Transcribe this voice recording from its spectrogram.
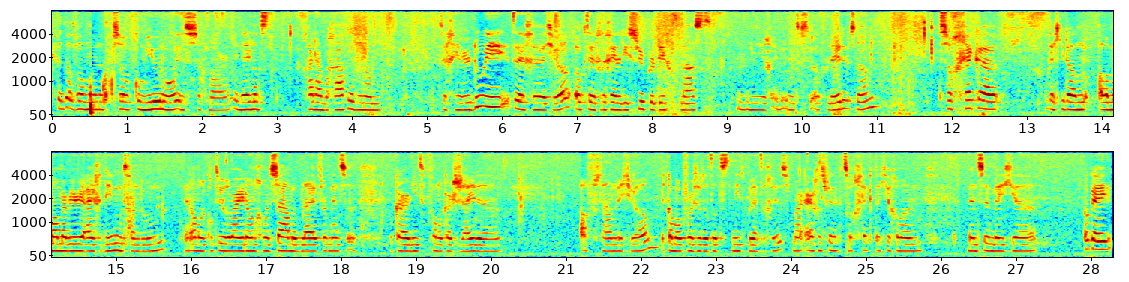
Ik vind het wel mooi dat het zo communal is, zeg maar. In Nederland ga je naar een begrafenis en dan zeg je weer doei tegen, weet je wel, ook tegen degene die super dicht naast mm, je, iemand is die overleden is dan. Het is zo gekke dat je dan allemaal maar weer je eigen ding moet gaan doen. In andere culturen waar je dan gewoon samen blijft, waar mensen elkaar niet van elkaar zijde afstaan, weet je wel. Ik kan me ook voorstellen dat dat niet prettig is, maar ergens vind ik het zo gek dat je gewoon mensen een beetje oké,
